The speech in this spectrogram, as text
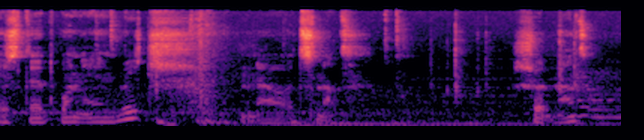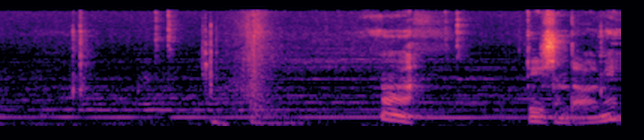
Is that one in reach? No, it's not. Should not. Ah, decent army.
